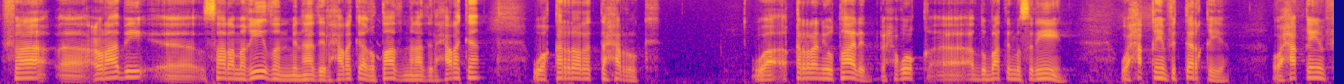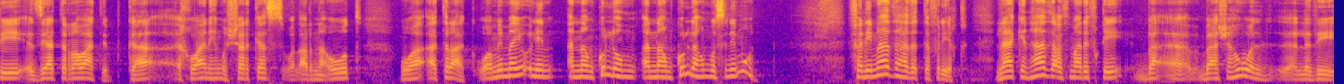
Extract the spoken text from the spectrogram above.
فعرابي آه، صار مغيظا من هذه الحركة اغتاظ من هذه الحركة وقرر التحرك وقرر أن يطالب بحقوق آه، الضباط المصريين وحقهم في الترقية وحقهم في زيادة الرواتب كإخوانهم الشركس والأرناؤوط وأتراك. ومما يؤلم أنهم كلهم أنهم كلهم مسلمون. فلماذا هذا التفريق؟ لكن هذا عثمان رفقي باشا هو الذي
